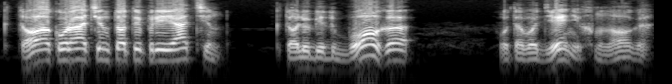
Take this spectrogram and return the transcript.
Кто аккуратен, тот и приятен. Кто любит Бога, у того денег много.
